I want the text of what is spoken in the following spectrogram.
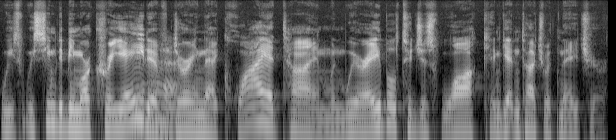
We, we seem to be more creative yeah. during that quiet time when we're able to just walk and get in touch with nature.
